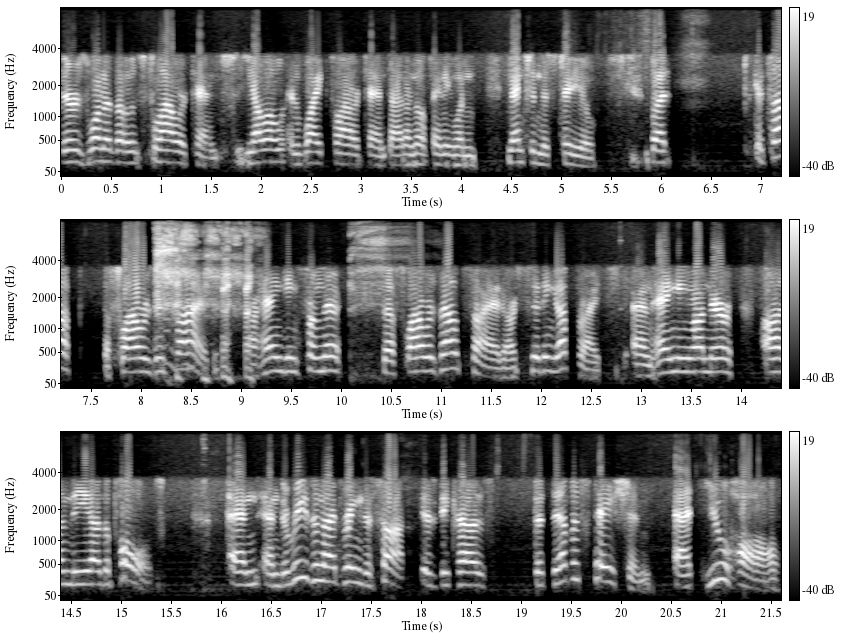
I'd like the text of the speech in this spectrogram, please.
there's one of those flower tents, yellow and white flower tents. I don't know if anyone mentioned this to you, but it's up. The flowers inside are hanging from there. The flowers outside are sitting upright and hanging on their on the uh, the poles. And and the reason I bring this up is because the devastation at U-Haul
